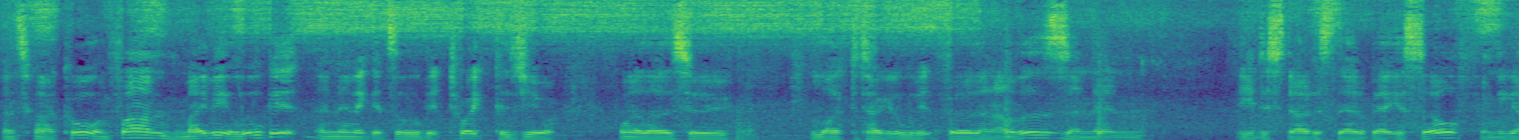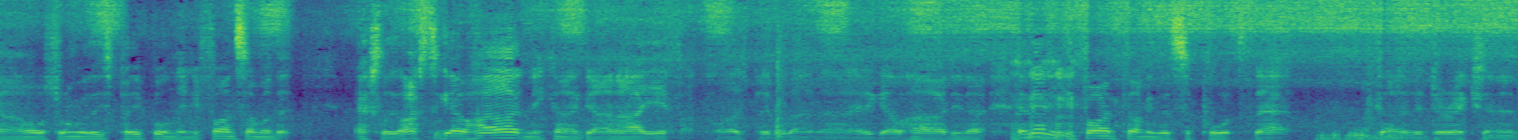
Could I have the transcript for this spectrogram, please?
That's kind of cool and fun, maybe a little bit, and then it gets a little bit tweaked because you're one of those who like to take it a little bit further than others, and then you just notice that about yourself, and you're going, "Oh, what's wrong with these people?" And then you find someone that actually likes to go hard, and you're kind of going, "Oh, yeah, fuck, those people don't know how to go hard," you know. And then you find something that supports that kind of the direction, and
